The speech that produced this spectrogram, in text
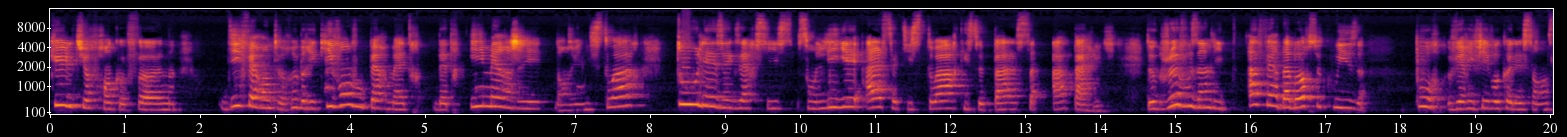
culture francophone, différentes rubriques qui vont vous permettre d'être immergé dans une histoire. Tous les exercices sont liés à cette histoire qui se passe à Paris. Donc je vous invite à faire d'abord ce quiz pour vérifier vos connaissances.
